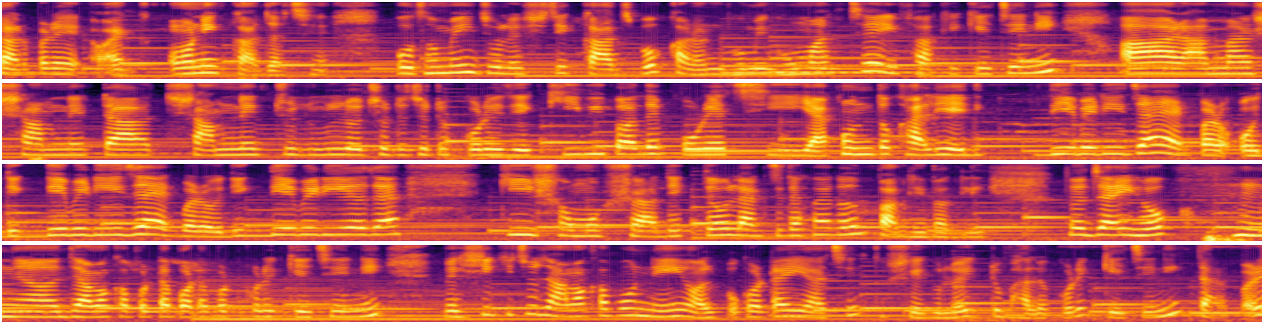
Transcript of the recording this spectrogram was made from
তারপরে এক, অনেক কাজ আছে। প্রথমেই চলে এসেছি কাচবো, কারণ ভূমি ঘুমাচ্ছে, এই ফাঁকে কেচে নিই। আর আমার সামনেটা, সামনের চুলগুলো ছোট ছোট করে যে কী বিপদে পড়েছি, এখন তো খালি এদিক দিয়ে বেরিয়ে যায়, একবার ওদিক দিয়ে বেরিয়ে যায়, একবার ওদিক দিয়ে বেরিয়ে যায়। কি সমস্যা? দেখতেও লাগছে, দেখো একদম পাগলি পাগলি। তো যাই হোক জামা কাপড়টা পটাপট করে কেচে নিই। বেশি কিছু জামা কাপড় নেই, অল্প কটাই আছে, তো সেগুলো একটু ভালো করে কেচে নিই, তারপরে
